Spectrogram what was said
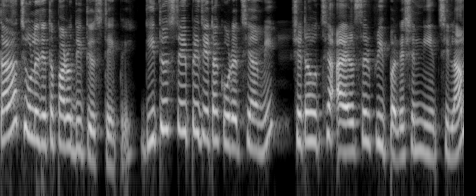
তারা চলে যেতে পারো দ্বিতীয় স্টেপে দ্বিতীয় স্টেপে যেটা করেছি আমি, সেটা হচ্ছে আইএলস এর প্রিপারেশন নিয়েছিলাম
